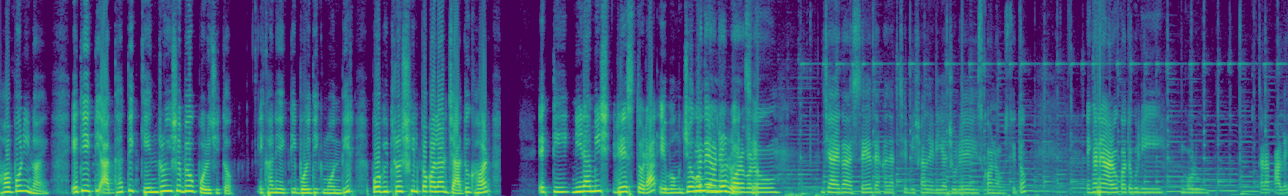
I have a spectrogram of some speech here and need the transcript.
ভবনই নয়, এটি একটি আধ্যাত্মিক কেন্দ্র হিসেবেও পরিচিত। এখানে একটি বৈদিক মন্দির, পবিত্র শিল্পকলার জাদুঘর একটি নিরামিষ রেস্তোরাঁ এবং যোগ আমাদের অনেক বড় বড় জায়গা আছে দেখা যাচ্ছে বিশাল এরিয়া জুড়ে ইসকন অবস্থিত। এখানে আরও কতগুলি গরু তারা পালে।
